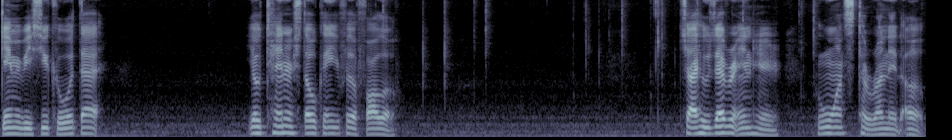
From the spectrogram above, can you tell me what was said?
Gaming Beast, you cool with that? Yo, Tanner Stoke, thank you for the follow. Chai, who's ever in here, who wants to run it up?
